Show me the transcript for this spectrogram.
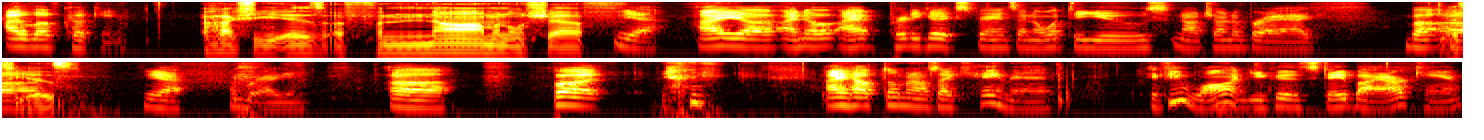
I love cooking. Uh, she is a phenomenal chef. Yeah, I uh, I know I have pretty good experience. I know what to use. Not trying to brag, but Yes, he uh, is. Yeah, I'm bragging. Uh, but I helped him and I was like, hey man, if you want, you could stay by our camp.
